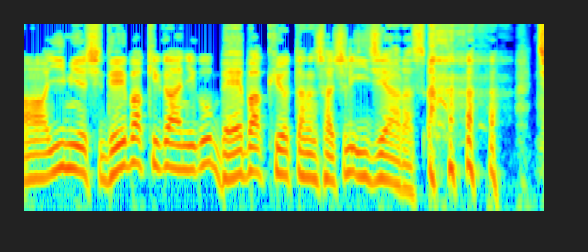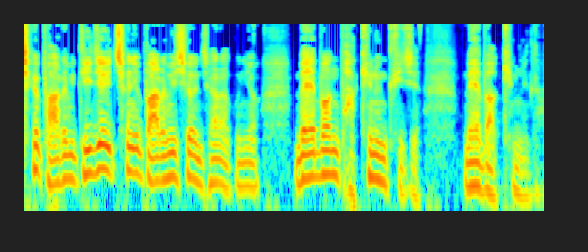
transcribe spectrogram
아, 이미애 씨, 네 바퀴가 아니고 매 바퀴였다는 사실을 이제 알았어. 제 발음이, DJ 천이 발음이 시원찮았군요. 매번 바퀴는 퀴즈. 매 바퀴입니다.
